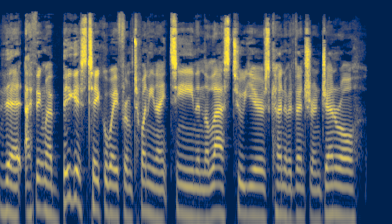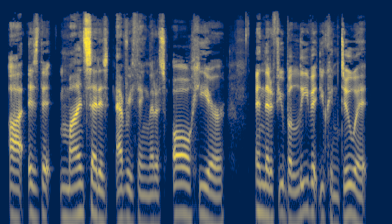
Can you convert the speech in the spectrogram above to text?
that I think my biggest takeaway from 2019 and the last two years, kind of adventure in general, uh, is that mindset is everything, that it's all here, and that if you believe it, you can do it.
